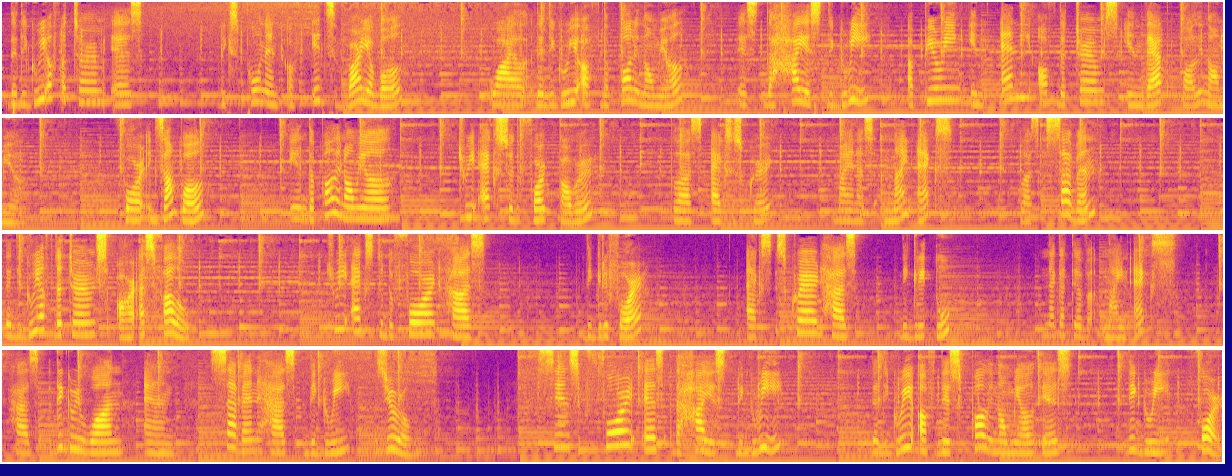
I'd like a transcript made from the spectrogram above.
The degree of a term is the exponent of its variable while the degree of the polynomial is the highest degree appearing in any of the terms in that polynomial. For example, in the polynomial 3x to the fourth power plus x squared minus 9x plus 7, the degree of the terms are as follow. 3x to the fourth has degree 4, x squared has degree 2, negative 9x has degree 1, and 7 has degree 0. Since 4 is the highest degree, the degree of this polynomial is degree 4.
